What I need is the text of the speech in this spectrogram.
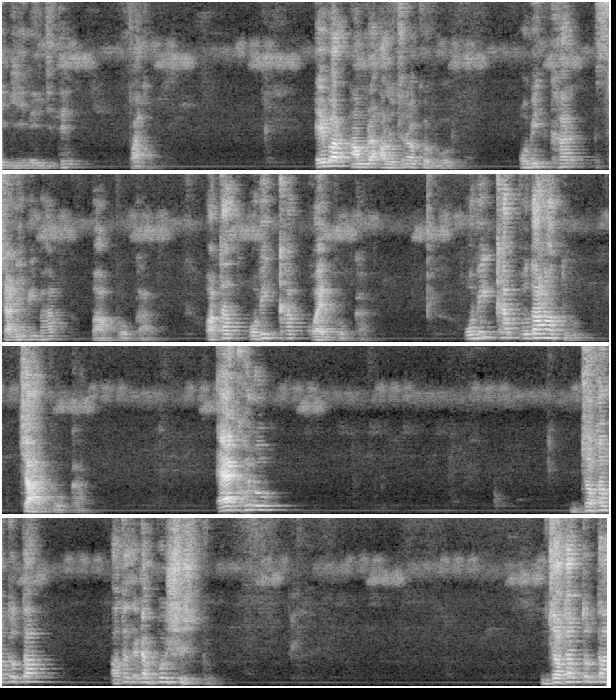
এগিয়ে নিয়ে যেতে পারি। এবার আমরা আলোচনা করব অভিক্ষার শ্রেণীবিভাগ বা প্রকার। অর্থাৎ অভিক্ষা কয় প্রকার অভিক্ষা প্রধানত চার প্রকার এক হলো যথার্থতা, অর্থাৎ এটা বৈশিষ্ট্য। যথার্থতা,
